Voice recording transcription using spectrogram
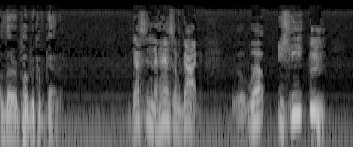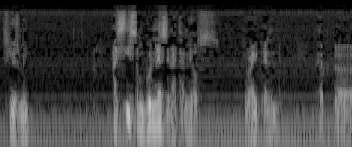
of the Republic of Ghana? That's in the hands of God. Well, you see, excuse me, I see some goodness in Atta Mills, right? And uh,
